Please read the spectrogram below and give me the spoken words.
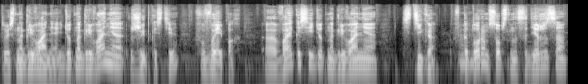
то есть нагревания. Идет нагревание жидкости в вейпах. Э, в айкосе идет нагревание стика, в Мгм. котором, собственно, содержится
